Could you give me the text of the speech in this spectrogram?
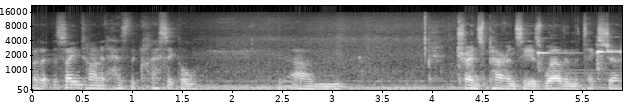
but at the same time, it has the classical um, transparency as well in the texture.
